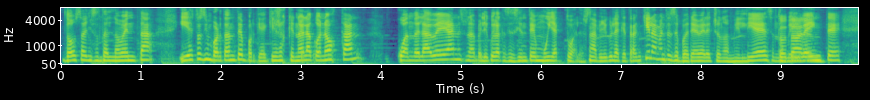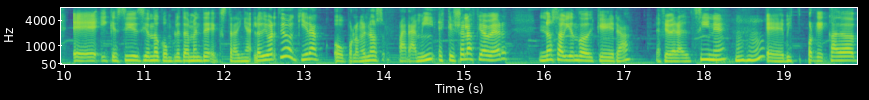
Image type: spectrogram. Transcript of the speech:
dos años hasta el 90. Y esto es importante porque aquellos que no la conozcan, cuando la vean, es una película que se siente muy actual. Es una película que tranquilamente se podría haber hecho en 2010, en Total. 2020, eh, y que sigue siendo completamente extraña. Lo divertido aquí era, o por lo menos para mí, es que yo la fui a ver no sabiendo de qué era. La fui a ver al cine, eh, viste, porque cada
